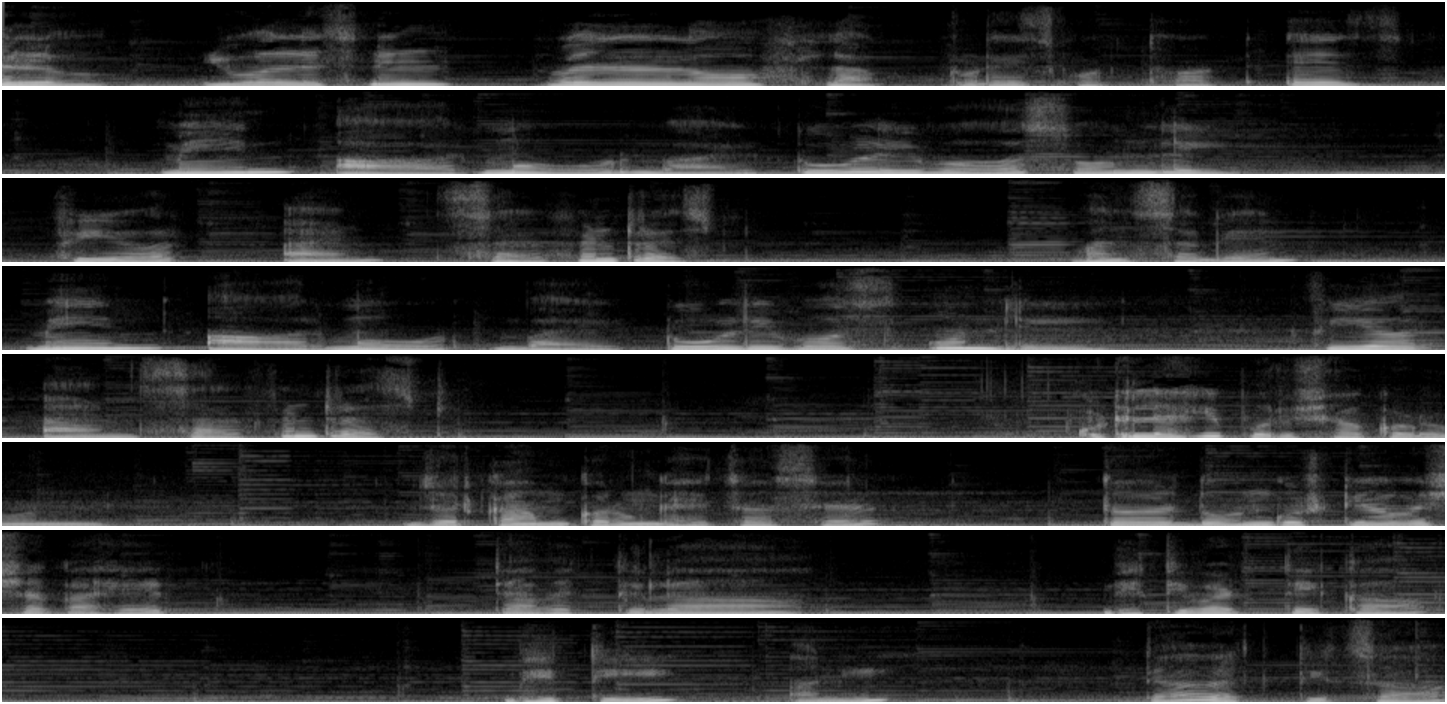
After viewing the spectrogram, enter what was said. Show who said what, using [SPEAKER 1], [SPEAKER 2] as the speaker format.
[SPEAKER 1] Hello, you are listening Will of Love. Today's good thought is Men are moved by two levers only fear and self interest. Once again, men are moved by two levers only fear and self interest. कुठल्याही पुरुषाकडून जर काम करून घ्यायचं असेल तर दोन गोष्टी आवश्यक आहेत त्या व्यक्तीला भीती वाटते का? भीती आणि त्या व्यक्तीचा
